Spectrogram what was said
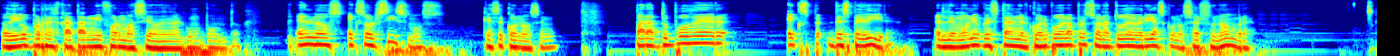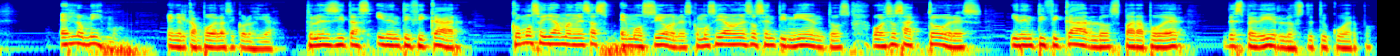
Lo digo por rescatar mi formación en algún punto. En los exorcismos que se conocen, para tú poder despedir el demonio que está en el cuerpo de la persona, tú deberías conocer su nombre. Es lo mismo en el campo de la psicología. Tú necesitas identificar cómo se llaman esas emociones, cómo se llaman esos sentimientos o esos actores, identificarlos para poder despedirlos de tu cuerpo.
